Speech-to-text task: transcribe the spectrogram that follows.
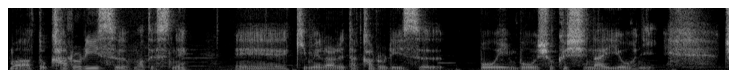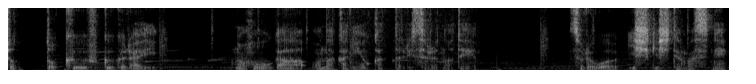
まあ、あとカロリー数もですね、えー、決められたカロリー数、暴飲暴食しないように、ちょっと空腹ぐらいの方がお腹に良かったりするので、それを意識してますね。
